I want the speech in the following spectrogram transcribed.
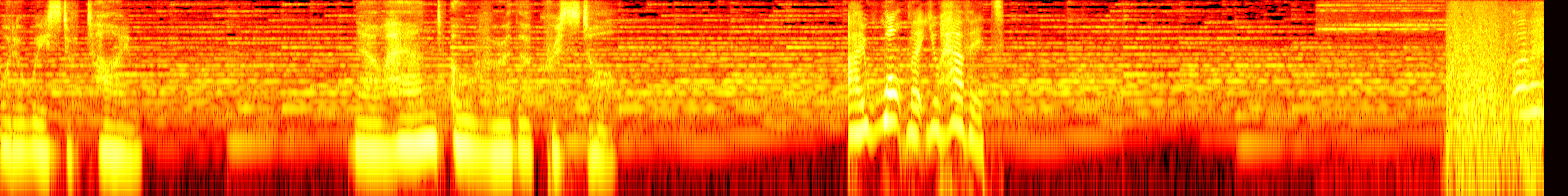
What a waste of time. Now hand over the crystal. I won't let you have it. Uh,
